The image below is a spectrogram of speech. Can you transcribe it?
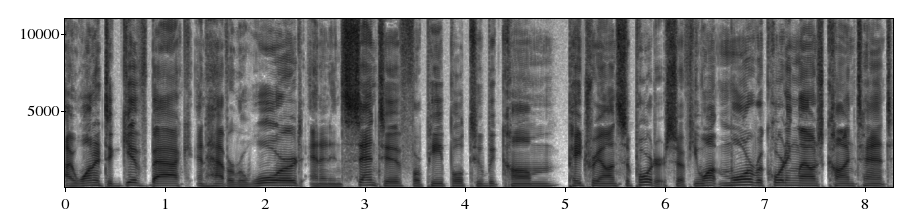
I wanted to give back and have a reward and an incentive for people to become Patreon supporters. So if you want more Recording Lounge content,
